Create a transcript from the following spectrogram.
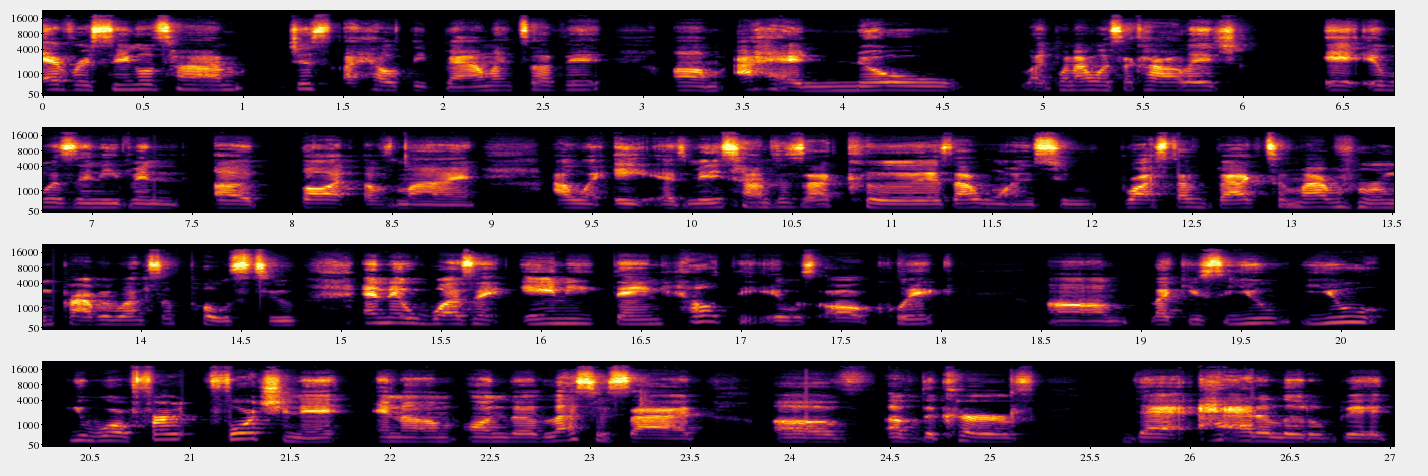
every single time just a healthy balance of it um i had no like when i went to college it, it wasn't even a thought of mine i went ate as many times as i could as i wanted to brought stuff back to my room probably wasn't supposed to and it wasn't anything healthy it was all quick um like you see you you you were for, fortunate and um on the lesser side of of the curve that had a little bit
